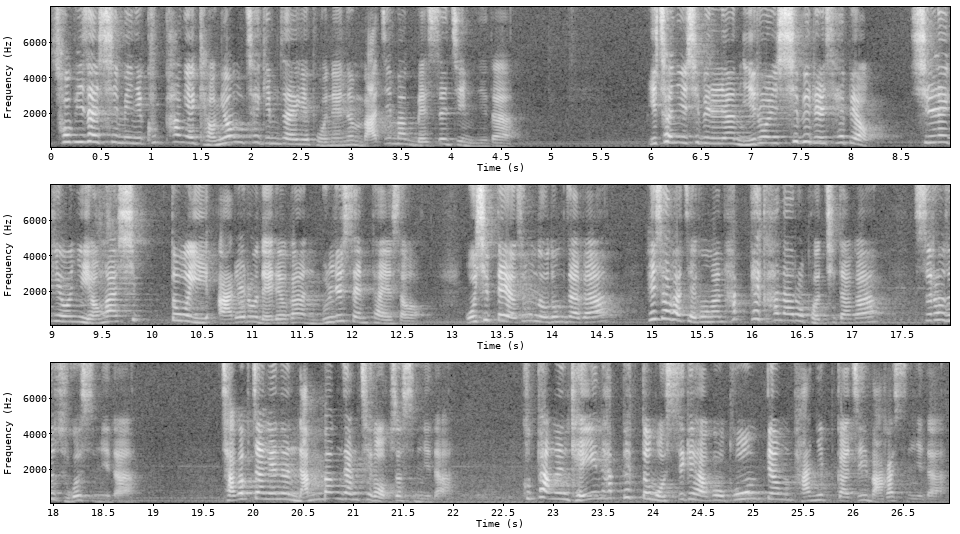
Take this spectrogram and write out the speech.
소비자 시민이 쿠팡의 경영 책임자에게 보내는 마지막 메시지입니다. 2021년 1월 11일 새벽 실내 기온이 영하 10 도이 아래로 내려간 물류센터에서 50대 여성 노동자가 회사가 제공한 핫팩 하나로 버티다가 쓰러져 죽었습니다. 작업장에는 난방 장치가 없었습니다. 쿠팡은 개인 핫팩도 못 쓰게 하고 보온병 반입까지 막았습니다.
